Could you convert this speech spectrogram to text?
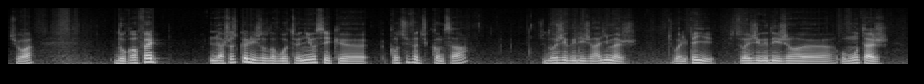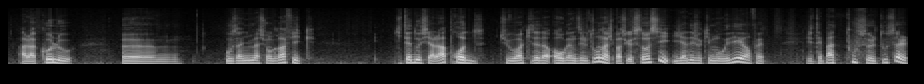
tu vois. Donc en fait, la chose que les gens doivent retenir, c'est que quand tu fais truc comme ça, tu dois gérer des gens à l'image, tu dois les payer, tu dois gérer des gens euh, au montage, à la colo, euh, aux animations graphiques, qui t'aident aussi à la prod, tu vois, qui t'aident à organiser le tournage, parce que ça aussi, il y a des gens qui m'ont aidé en fait. J'étais pas tout seul, tout seul.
